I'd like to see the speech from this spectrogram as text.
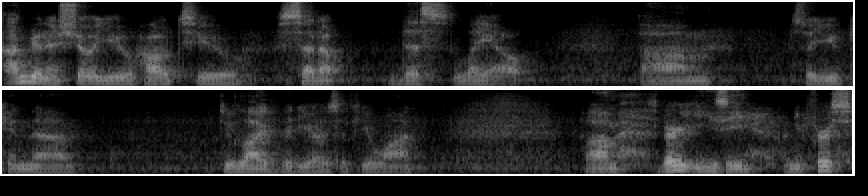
I'm going to show you how to set up this layout um, so you can uh, do live videos if you want. Um, it's very easy. When you first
